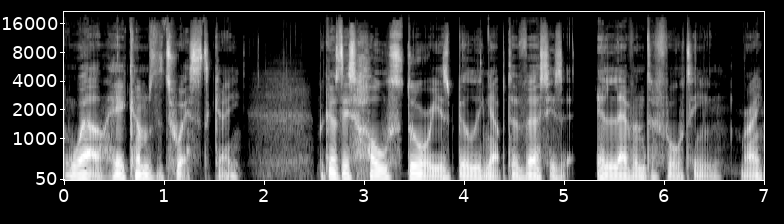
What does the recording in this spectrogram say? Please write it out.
Well, here comes the twist, okay? because this whole story is building up to verses 11 to 14, right?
